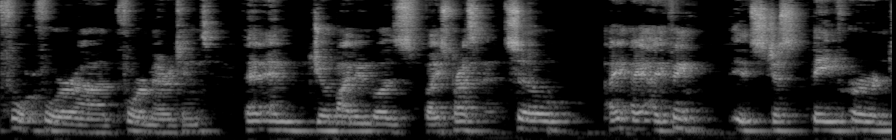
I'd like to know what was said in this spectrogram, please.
for for uh, for Americans and, and Joe Biden was vice president. So I, I, I think it's just they've earned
